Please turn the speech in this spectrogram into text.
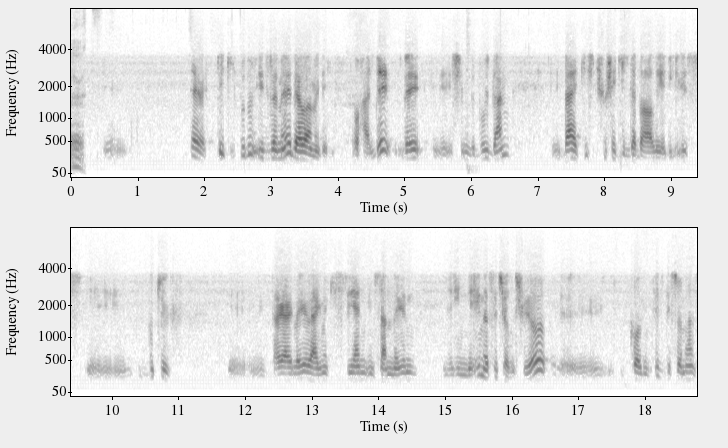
Evet. Evet, peki bunu izlemeye devam edelim o halde ve e, şimdi buradan e, belki şu şekilde bağlayabiliriz. E, bu tür kararları vermek isteyen insanların zihinleri nasıl çalışıyor? Kognitif disonans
